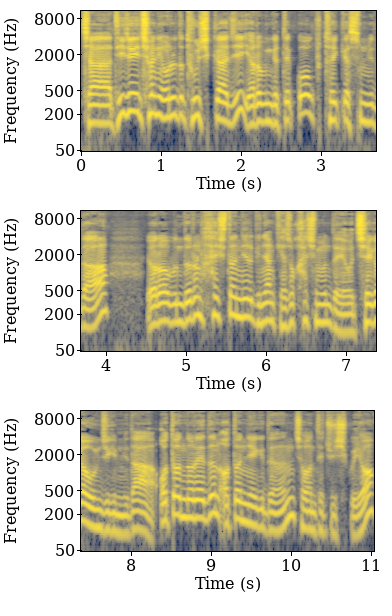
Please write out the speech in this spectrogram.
자, DJ 천이 오늘도 2시까지 여러분 곁에 꼭 붙어 있겠습니다. 여러분들은 하시던 일 그냥 계속 하시면 돼요. 제가 움직입니다. 어떤 노래든 어떤 얘기든 저한테 주시고요.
